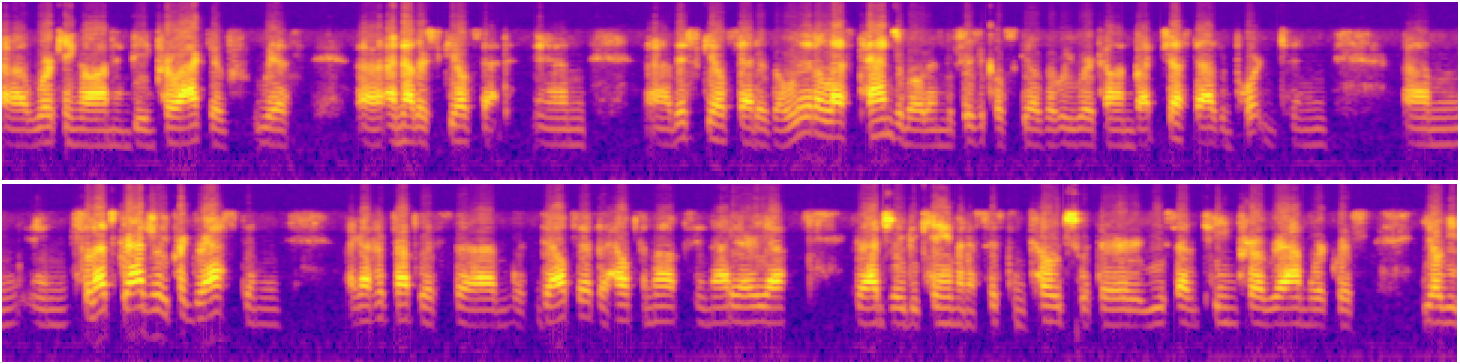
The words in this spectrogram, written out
uh, working on and being proactive with uh, another skill set. And uh, this skill set is a little less tangible than the physical skills that we work on, but just as important. And um, and so that's gradually progressed. And I got hooked up with um, with Delta to help them out in that area gradually became an assistant coach with their U17 program, work with Yogi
